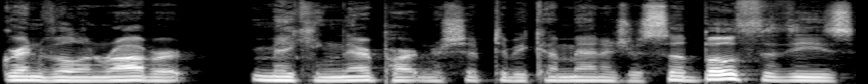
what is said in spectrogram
Grenville and Robert making their partnership to become managers. So both of these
